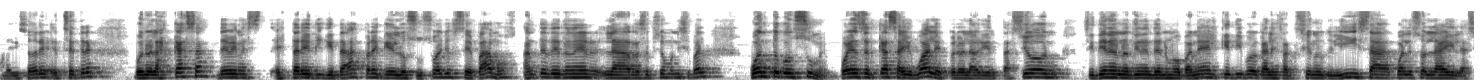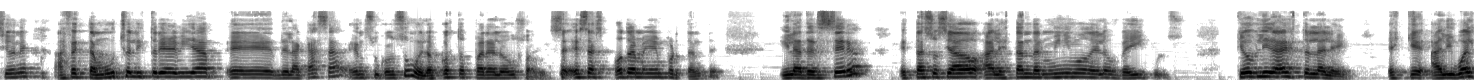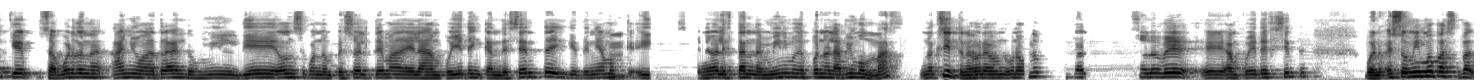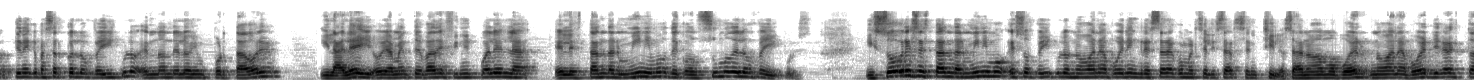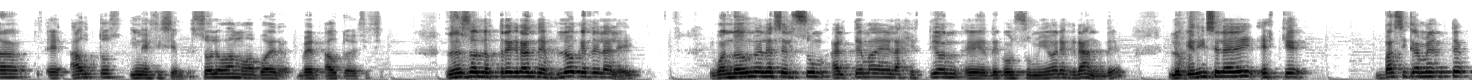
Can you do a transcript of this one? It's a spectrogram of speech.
televisores, etcétera. Bueno, las casas deben estar etiquetadas para que los usuarios sepamos, antes de tener la recepción municipal, cuánto consumen. Pueden ser casas iguales, pero la orientación, si tienen o no tienen termopanel, qué tipo de calefacción utiliza, cuáles son las aislaciones, afecta mucho la historia de vida eh, de la casa en su consumo y los costos para los usuarios. Esa es otra medida importante. Y la tercera está asociado al estándar mínimo de los vehículos. ¿Qué obliga esto en la ley? Es que al igual que, ¿se acuerdan años atrás, en 2010, 11, cuando empezó el tema de la ampolleta incandescente y que teníamos mm. que, tener el estándar mínimo y después no las vimos más? No existen, ahora uno solo ve eh, ampolleta eficiente. Bueno, eso mismo tiene que pasar con los vehículos, en donde los importadores y la ley obviamente va a definir cuál es la, el estándar mínimo de consumo de los vehículos. Y sobre ese estándar mínimo, esos vehículos no van a poder ingresar a comercializarse en Chile. O sea, no, vamos a poder, no van a poder llegar a estos eh, autos ineficientes. Solo vamos a poder ver autos eficientes. Entonces, son los tres grandes bloques de la ley. Y cuando uno le hace el zoom al tema de la gestión eh, de consumidores grandes, lo que dice la ley es que básicamente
